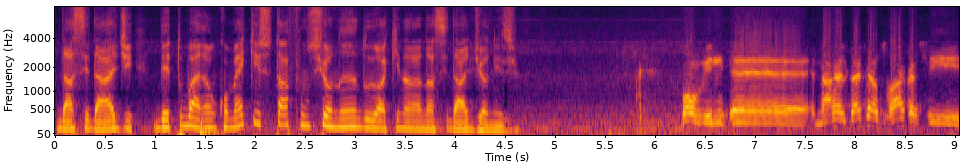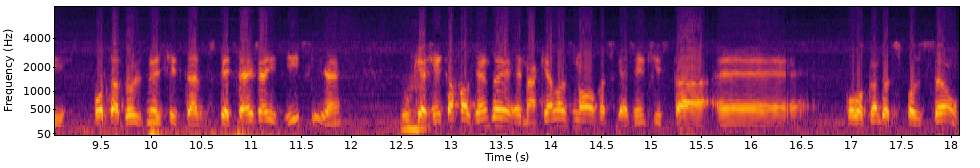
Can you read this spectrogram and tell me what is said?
da cidade de Tubarão. Como é que isso está funcionando aqui na, na cidade, Dionísio? Bom, Vini, é, na realidade as vagas de portadores de necessidades especiais já existem, né? O que a gente está fazendo é, é, naquelas novas que a gente está é, colocando à disposição,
